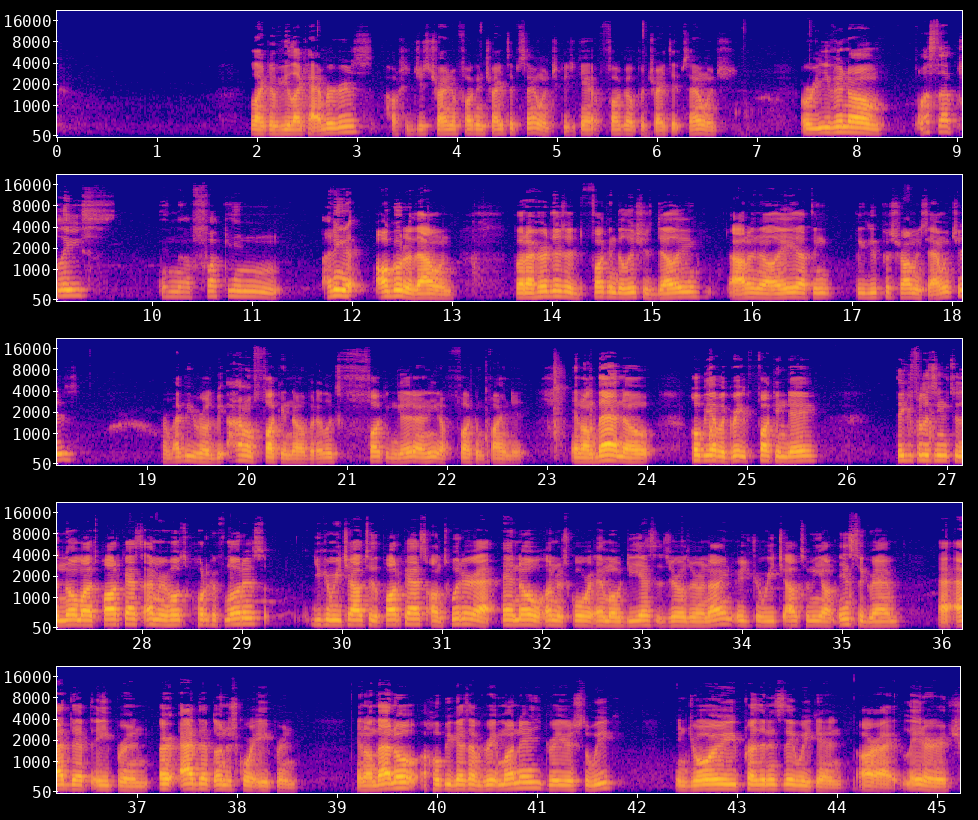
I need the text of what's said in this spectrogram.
like if you like hamburgers, I should just try a fucking tri-tip sandwich because you can't fuck up a tri-tip sandwich. Or even um, what's that place in the fucking? I think I'll go to that one. But I heard there's a fucking delicious deli out in LA. I think they do pastrami sandwiches. Or it might be roast. I don't fucking know, but it looks fucking good. I need to fucking find it. And on that note, hope you have a great fucking day. Thank you for listening to the No Mods Podcast. I'm your host, Jorge Flores. You can reach out to the podcast on Twitter at NO underscore MODS009, or you can reach out to me on Instagram at Adept Apron, or Adept underscore Apron. And on that note, I hope you guys have a great Monday, great rest of the week. Enjoy President's Day weekend. All right, later.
